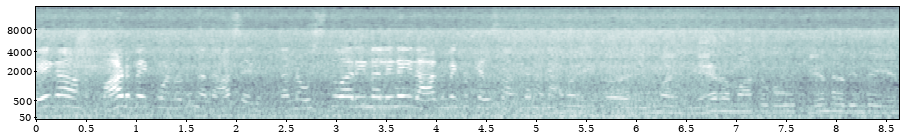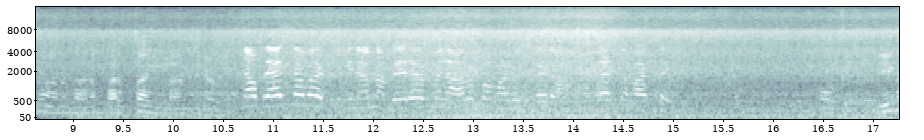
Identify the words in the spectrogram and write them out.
ಬೇಗ ಮಾಡಬೇಕು ಅನ್ನೋದು ನನ್ನ ಆಸೆ ಇದೆ. ನನ್ನ ಉಸ್ತುವಾರಿನಲ್ಲೇ ಇದಾಗಬೇಕು ಕೆಲಸ ಅಂತ ನನ್ನ ನಿಮ್ಮ ನೇರ ಮಾತುಗಳು ಕೇಂದ್ರದಿಂದ ಏನು ಅನುದಾನ ಬರ್ತಾ ಇಲ್ಲ ಅಂತ ಹೇಳೋದು ನಾವು ಪ್ರಯತ್ನ ಮಾಡ್ತೀವಿ. ನಾನು ಬೇರೆಯವ್ರ ಮೇಲೆ ಆರೋಪ ಮಾಡೋದು ಬೇಡ. ಪ್ರಯತ್ನ ಮಾಡ್ತಾ ಇದ್ದೀವಿ ಈಗ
